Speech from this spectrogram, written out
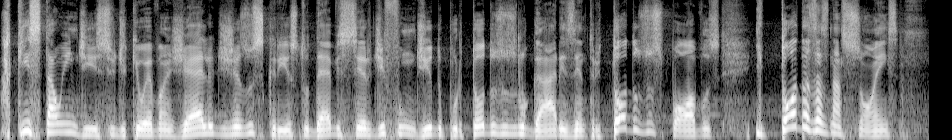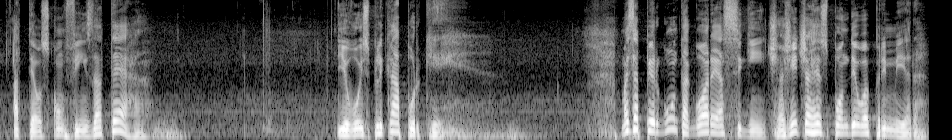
aqui está o indício de que o evangelho de Jesus Cristo deve ser difundido por todos os lugares, entre todos os povos e todas as nações, até os confins da terra. E eu vou explicar por quê. Mas a pergunta agora é a seguinte: a gente já respondeu a primeira.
